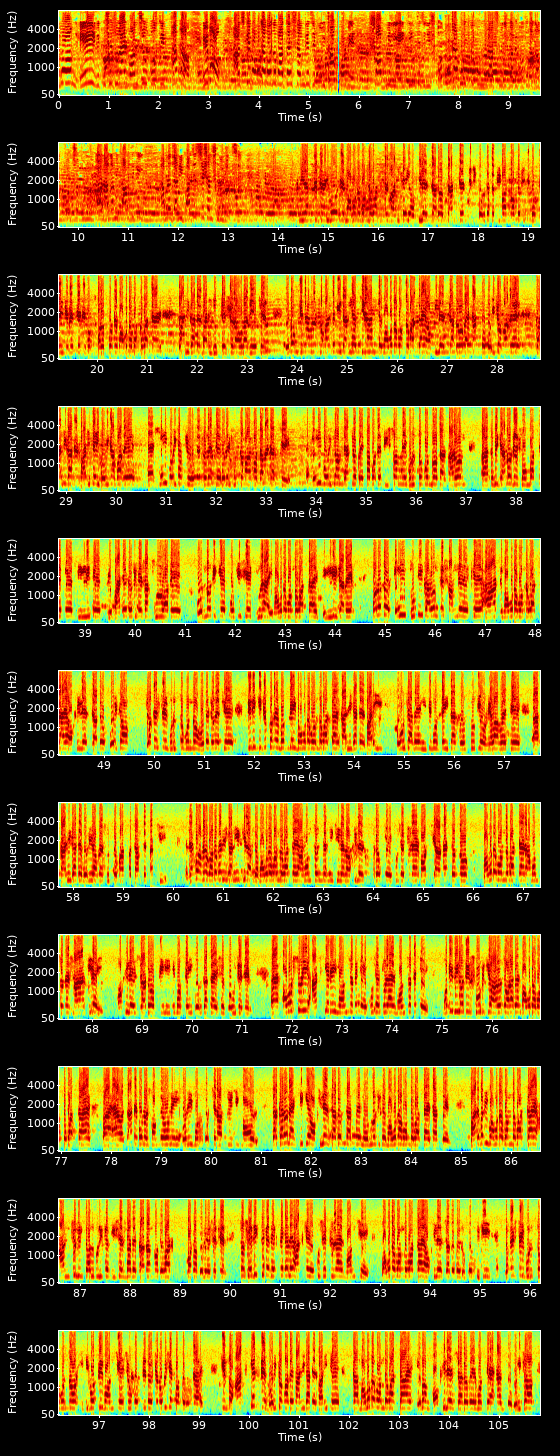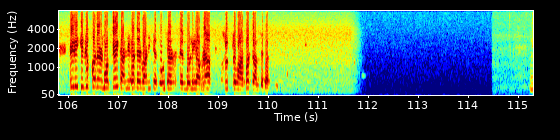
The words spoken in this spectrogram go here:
এবং এই একুশে জুলাইয়ের মঞ্চে উপস্থিত থাকা এবং আজকে মমতা বন্দ্যোপাধ্যায়ের সঙ্গে যে বৈঠক করবেন সব মিলিয়ে এই তিনটে জিনিস কতটা গুরুত্বপূর্ণ রাজনৈতিকভাবে, কতটা তাৎপর্যপূর্ণ? কারণ আগামীকাল থেকেই আমরা জানি বাজেট সেশন শুরু হচ্ছে। আমি জানতে চাইব যে মমতা বন্দ্যোপাধ্যায়ের বাড়িতেই অখিলেশ যাদব যাচ্ছেন, তিনি কলকাতা বিমানবন্দর ইতিমধ্যেই নেমেছেন এবং সড়কপথে মমতা বন্দ্যোপাধ্যায় রানীঘাটের বাড়ির উদ্দেশ্যে রওনা দিয়েছেন। এবং যেটা আমরা সকাল থেকেই জানিয়েছিলাম যে মমতা বন্দ্যোপাধ্যায়, অখিলেশ যাদব একান্ত বৈঠক হবে রানীঘাটের বাড়িতেই বৈঠক হবে সেই বৈঠকটি হতে চলেছে বলে সূত্র মারফত জানা যাচ্ছে। এই বৈঠক জাতীয় প্রেক্ষাপটে নিঃসন্দেহে গুরুত্বপূর্ণ, তার কারণ তুমি জানো যে সোমবার থেকে দিল্লিতে বাজেট অধিবেশন শুরু হবে। অন্যদিকে পঁচিশে জুলাই মমতা বন্দ্যোপাধ্যায় দিল্লি যাবেন। ফলত এই দুটি কারণকে সামনে রেখে আজ মমতা বন্দ্যোপাধ্যায়, অখিলেশ যাদব বৈঠক যথেষ্টই গুরুত্বপূর্ণ হতে চলেছে। তিনি কিছুক্ষণের মধ্যেই মমতা বন্দ্যোপাধ্যায়ের কালীঘাটের বাড়ি পৌঁছাবেন। ইতিমধ্যেই তার প্রস্তুতিও নেওয়া হয়েছে। কালীঘাটে বলি আমরা সূত্র জানতে পারছি। দেখো, আমরা গতকালই জানিয়েছিলাম যে মমতা বন্দ্যোপাধ্যায় আমন্ত্রণ জানিয়েছিলেন অখিলেশ যাদবকে একুশে জুলাইয়ের মঞ্চে আসার জন্য। মমতা বন্দ্যোপাধ্যায়ের আমন্ত্রণে সাড়া দিয়েই অখিলেশ যাদব তিনি ইতিমধ্যেই কলকাতায় এসে পৌঁছেছেন। অবশ্যই আজকের এই মঞ্চ থেকে, একুশে জুলাইয়ের মঞ্চ থেকে মোদী বিরোধী সূর্য আরও চড়াবেন মমতা বন্দ্যোপাধ্যায় তাতে কোনো সন্দেহ নেই বলেই মনে করছে রাজনৈতিক মহল। তার কারণ একদিকে অখিলেশ যাদব থাকবেন অন্যদিকে মমতা বন্দ্যোপাধ্যায় থাকবেন বারবারই মমতা বন্দ্যোপাধ্যায় আঞ্চলিক দলগুলিকে বিশেষভাবে প্রাধান্য দেওয়ার কথা বলে এসেছেন। তো সেদিক থেকে দেখতে গেলে আজকে একুশে জুলাইয়ের মঞ্চে মমতা বন্দ্যোপাধ্যায়, অখিলেশ যাদবের উপস্থিতি যথেষ্টই গুরুত্বপূর্ণ। ইতিমধ্যেই মঞ্চে এসে উপস্থিত হয়েছেন অভিষেক বন্দ্যোপাধ্যায়। কিন্তু আজকের যে বৈঠক হবে কালীঘাটের বাড়িতে, তা মমতা বন্দ্যোপাধ্যায় এবং অখিলেশ যাদবের মধ্যে একান্ত বৈঠক। তিনি কিছুক্ষণের মধ্যেই কালীঘাটের বাড়িতে পৌঁছাচ্ছেন বলেই আমরা সূত্র মারফত জানতে পারছি।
